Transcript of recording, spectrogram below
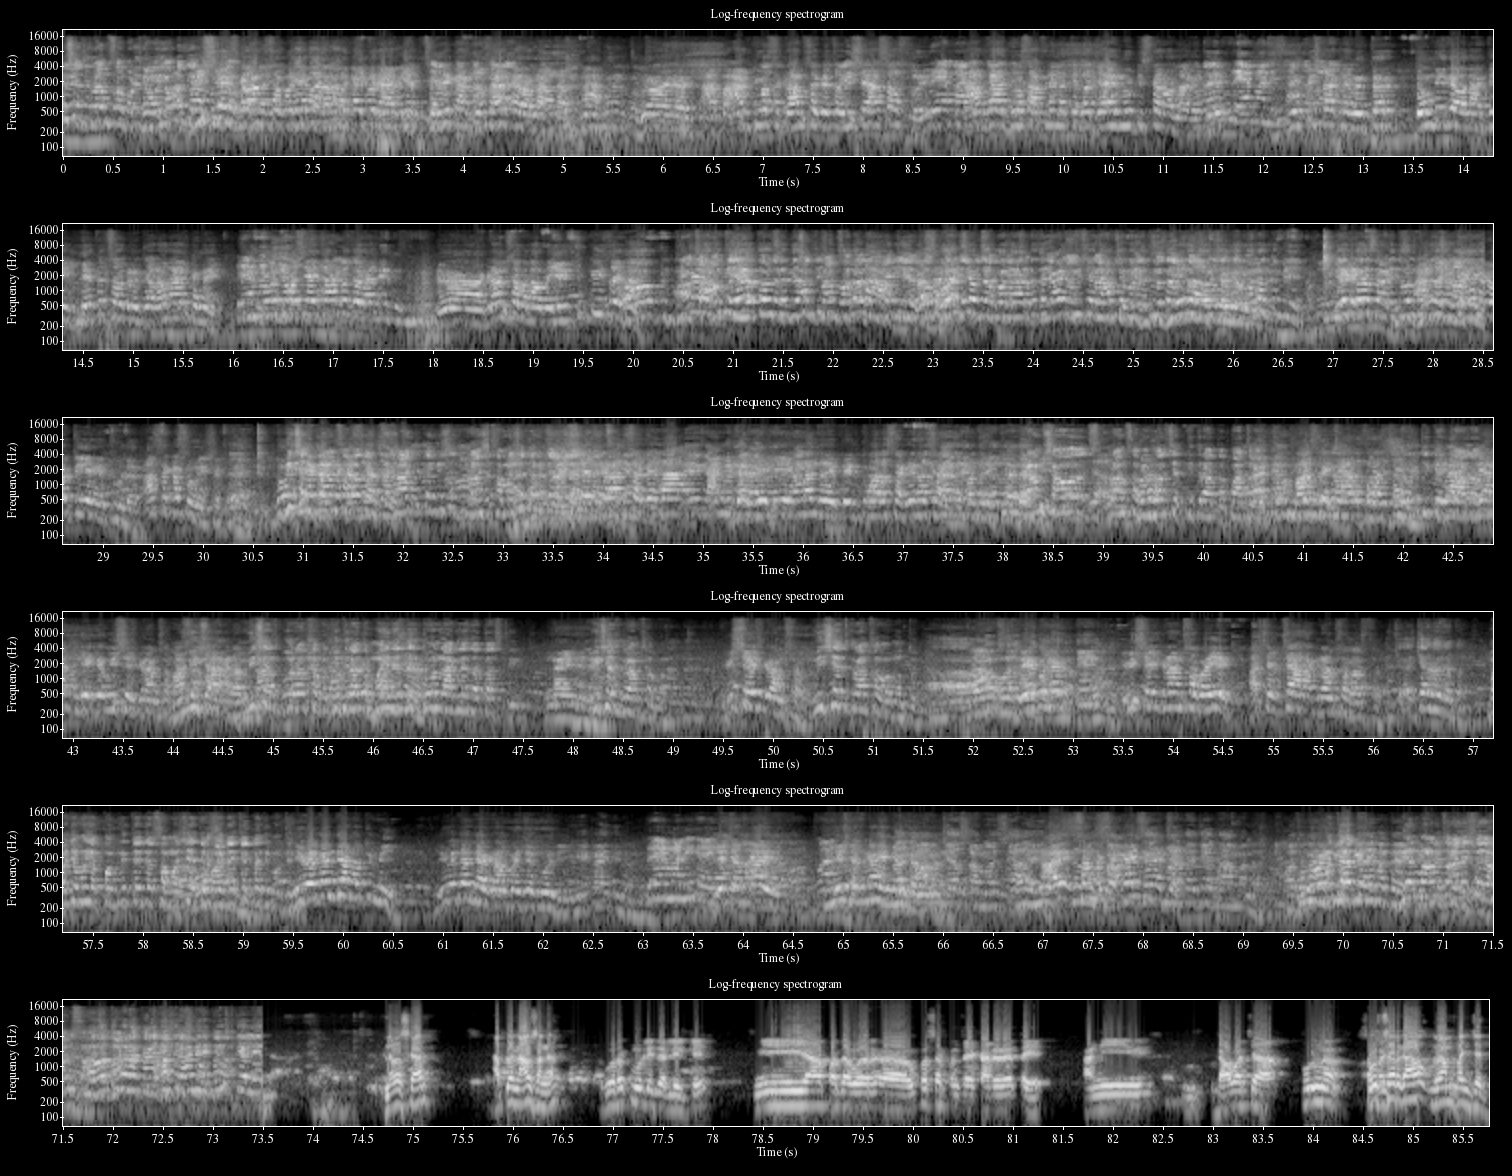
विशेष ग्रामसभेच्या टायमाला काहीतरी आधी सगळे कागदोपत्री करावं लागतात. हा. आता आठ दिवस ग्रामसभेचा विषय असा असतोय आठ दहा दिवस आपल्याला त्याला जाहीर नोटीस करावं लागते. नोटीस टाकल्यानंतर दौंडी द्यावं लागते. हे तर सगळं करावं लागतं का नाही? दोन दिवस यायचं अगोदर आणि अं, ग्रामसभा लावणं हे चुकीचं आहे. ना. हे शकतं दोन विषय ग्रामसभा ग्रामसभा विषय ग्रामसभेचा विचार विशेष आहे. ग्रामसभेला आम्ही धरलेली आहे पंधरा एप्रिल तुम्हाला सगळ्यांना सांगितलं पंधरा एप्रिल. ग्रामसभा ग्रामसभा वर्षात किती राहतात? पाच राहतात. पाच ते चार वर्षात ठीक आहे. आपल्या एक विशेष ग्रामसभा असं चार ग्रामसभा. विशेष ग्रामसभा किती राहतात? महिन्यात दोन लागल्या जात असतील. नाही नाही, नाही. विशेष ग्रामसभा. विशेष ग्रामसभा विशेष ग्रामसभा म्हणतो. रेग्युलर तीन विशेष ग्रामसभा एक असे चार ग्रामसभा असतात. म्हणजे म्हणजे पब्लिकच्या ज्या समस्या त्या मांडायच्या कधी मग ते? निवेदन द्या ना तुम्ही. निवेदन द्या ग्रामपंचायत मध्ये प्रेमाने याच्यात काय आहे? याच्यात काय आहे? निवेदनामध्ये? आहे, समस्या काहीच नाही याच्यात. मग त्या मेन माणूस आल्याशिवाय आम्ही समस्या नमस्कार. आपलं नाव सांगा. गोरख मुरलीधर लिलके. मी या पदावर उपसरपंच कार्यरत आहे आणि गावाच्या पूर्ण कोचरगाव ग्रामपंचायत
